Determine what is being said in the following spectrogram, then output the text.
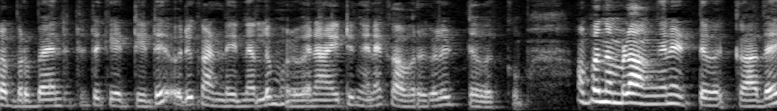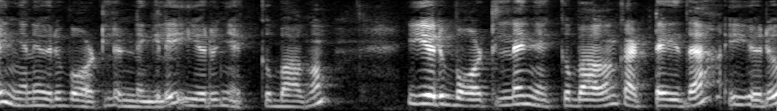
റബ്ബർ ബാൻഡ് ഇട്ടിട്ട് കെട്ടിയിട്ട് ഒരു കണ്ടെയ്നറിൽ മുഴുവനായിട്ട് ഇങ്ങനെ കവറുകൾ ഇട്ട് വെക്കും. അപ്പോൾ നമ്മൾ അങ്ങനെ ഇട്ട് വെക്കാതെ ഇങ്ങനെ ഒരു ബോട്ടിൽ ഉണ്ടെങ്കിൽ ഈ ഒരു ഞെക്ക് ഭാഗം ഈ ഒരു ബോട്ടിലിന്റെ ഞെക്ക് ഭാഗം കട്ട് ചെയ്ത ഈ ഒരു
